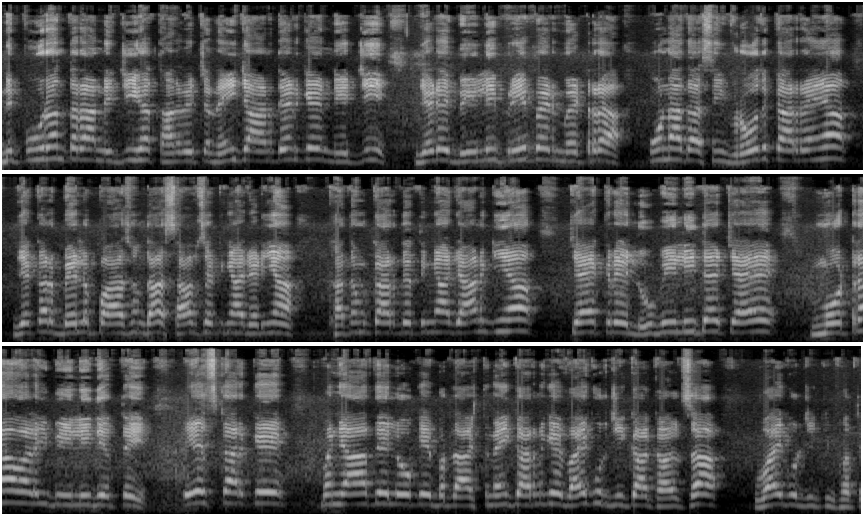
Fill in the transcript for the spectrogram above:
ਨਿਪੂਰਨ ਤਰ੍ਹਾਂ ਨਿੱਜੀ ਹੱਥਾਂ ਵਿੱਚ ਨਹੀਂ ਜਾਣ ਦੇਣਗੇ, ਨਿੱਜੀ ਜਿਹੜੇ ਬਿਜਲੀ ਪ੍ਰੀਪੇਡ ਮੀਟਰ ਆ, ਉਹਨਾਂ ਦਾ ਅਸੀਂ ਵਿਰੋਧ ਕਰ ਰਹੇ ਹਾਂ। ਜੇਕਰ ਬਿੱਲ ਪਾਸ ਹੁੰਦਾ ਸਬਸਿਡੀਆਂ ਜਿਹੜੀਆਂ ਖਤਮ ਕਰ ਦਿੱਤੀਆਂ ਜਾਣਗੀਆਂ, ਚਾਹੇ ਘਰੇਲੂ ਬਿਜਲੀ ਤੇ, ਚਾਹੇ ਮੋਟਰਾਂ ਵਾਲੀ ਬਿਜਲੀ ਦੇ ਉੱਤੇ। ਇਸ ਕਰਕੇ ਪੰਜਾਬ ਦੇ ਲੋਕ ਇਹ ਬਰਦਾਸ਼ਤ ਨਹੀਂ ਕਰਨਗੇ। ਵਾਹਿਗੁਰੂ ਜੀ ਕਾ ਖਾਲਸਾ, ਵਾਹਿਗੁਰੂ ਜੀ ਕੀ ਫਤਿਹ।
